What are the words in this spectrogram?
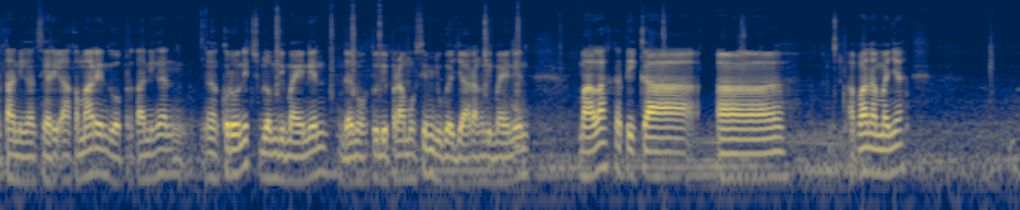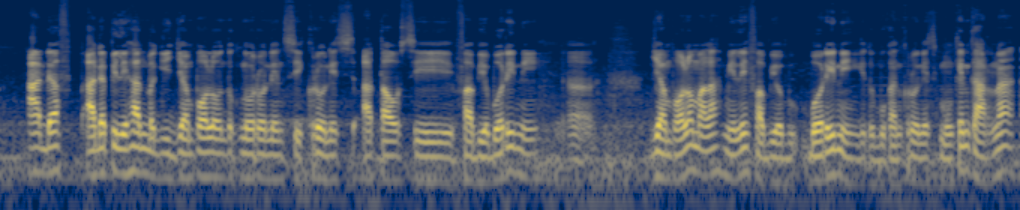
pertandingan Serie A kemarin dua pertandingan uh, Krunic belum dimainin dan waktu di pramusim juga jarang dimainin. Malah ketika uh, apa namanya ada ada pilihan bagi Jampolo untuk nurunin si Krunic atau si Fabio Borini uh, Jampolo malah milih Fabio Borini gitu bukan Krunic. Mungkin karena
